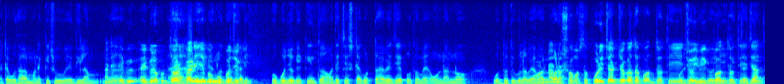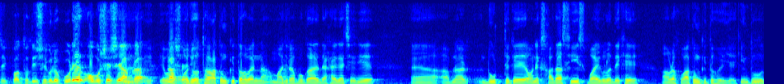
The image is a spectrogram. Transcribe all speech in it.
একটা উদাহরণ মানে কিছু এ দিলাম। মানে এগুলো খুব দরকারি হ্যাঁ, এবং উপযোগী। উপযোগী কিন্তু আমাদের চেষ্টা করতে হবে যে প্রথমে অন্যান্য পদ্ধতিগুলো ব্যবহার করা। সমস্ত পরিচর্যাগত পদ্ধতি জৈবিক পদ্ধতি যান্ত্রিক পদ্ধতি সেগুলো করে অবশেষে আমরা এ- এবং অযথা আতঙ্কিত হবেন না। মাজরা পোকায় দেখা গেছে যে আপনার দূর থেকে অনেক সাদা শীষ বা এগুলো দেখে আমরা খুব আতঙ্কিত হয়ে যাই। কিন্তু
